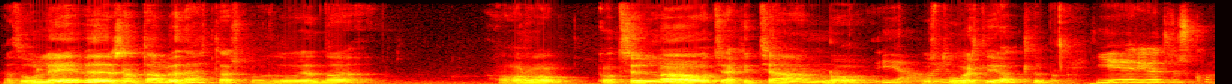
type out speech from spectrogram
En þú leifið þér samt alveg þetta sko. Þú hérna að horfa á Godzilla og Jackie Chan og Já, veist, þú ert í öllu bara. Ég er í öllu sko.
